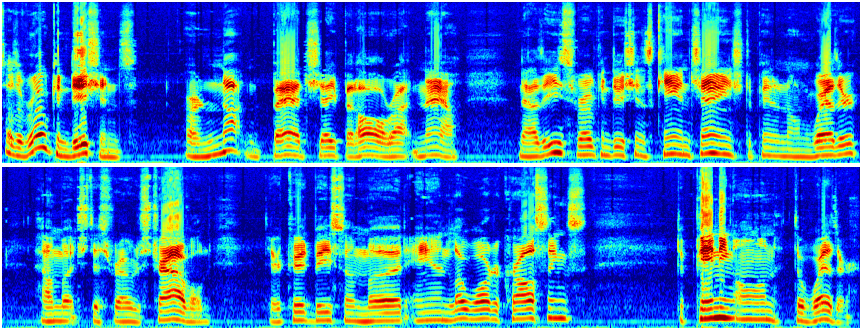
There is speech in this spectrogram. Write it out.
So the road conditions are not in bad shape at all right now. Now these road conditions can change depending on weather, how much this road is traveled. There could be some mud and low water crossings depending on the weather.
